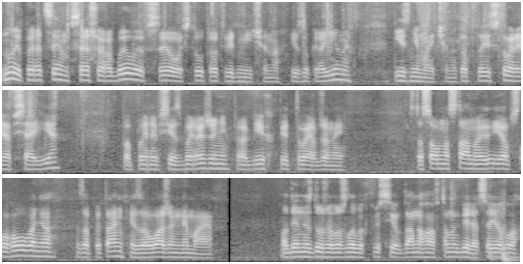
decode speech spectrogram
Ну і перед цим все, що робили, все ось тут от відмічено із України і з Німеччини. Тобто історія вся є, папери всі збережені, пробіг підтверджений. Стосовно стану і обслуговування, запитань і зауважень немає. Один із дуже важливих плюсів даного автомобіля це його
